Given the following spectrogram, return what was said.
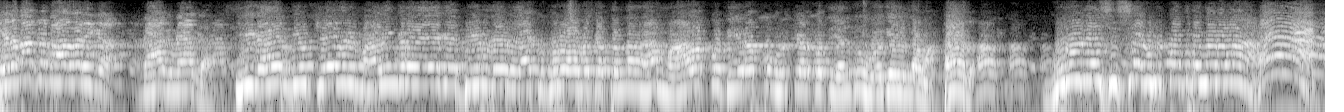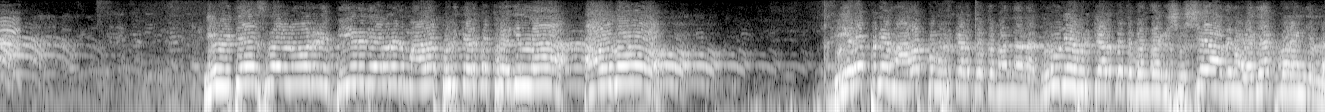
ಹೆಣ್ಮಕ್ಳು ಭಾಳ ಅದಾರ ಈಗ ಮ್ಯಾಗ ಮ್ಯಾಗ. ಈಗ ನೀವು ಕೇಳಿದ್ರಿ ಮಾಳಿಂಗರಾಯಾಗ ಬೀರದೇವ್ರು ಯಾಕೆ ಗುರು ಆಗ್ಬೇಕಂತಂದ ಮಾಳಪ್ಪ ಬೀರಪ್ಪ ಹುಡುಕಾಡ್ಕೊತ ಎಂದೂ ಹೋಗೇ ಇಲ್ಲವ. ಹೌದು. ಗುರುನೇ ಶಿಷ್ಯ ಹುಡ್ಕೋತ ಬಂದಾರವ ನೀವು ಇತಿಹಾಸದಲ್ಲಿ ನೋಡ್ರಿ ಬೀರದೇವ್ರಿಗೆ ಮಾಳಪ್ಪ ಹುಡುಕಾಡ್ಕೊತ ಹೋಗಿಲ್ಲ. ಹೌದು. ಬೀರಪ್ಪನೇ ಮಾಳಪ್ಪ ಹುಡುಕಾಡ್ಕೊತ ಬಂದಾನ ಗುರುನೇ ಹುಡುಕಾಡ್ಕೊತ ಬಂದಾಗ ಶಿಷ್ಯ ಅದನ್ನ ಒಗ್ಯಾಕ್ ಬರಂಗಿಲ್ಲ.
